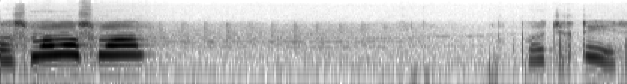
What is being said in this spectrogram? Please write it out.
Osman Osman. Bu açık değil.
